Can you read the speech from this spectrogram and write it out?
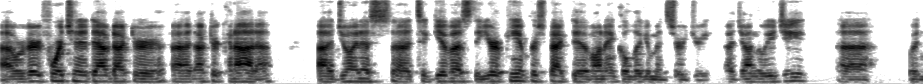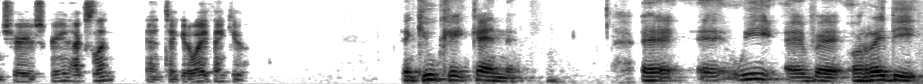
Uh, we're very fortunate to have Dr. Dr. Canata uh, join us uh, to give us the European perspective on ankle ligament surgery. Uh, Luigi, uh, go ahead and share your screen. Excellent. And take it away. Thank you. Thank you, Ken. Uh, uh, we have already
